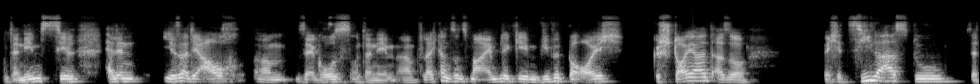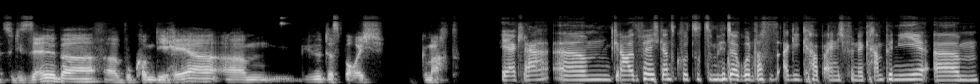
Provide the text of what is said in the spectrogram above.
Unternehmensziel? Helen, ihr seid ja auch ähm, sehr großes Unternehmen. Äh, vielleicht kannst du uns mal Einblick geben, wie wird bei euch gesteuert? Also welche Ziele hast du? Setzt du die selber? Äh, wo kommen die her? Ähm, wie wird das bei euch gemacht? Ja, klar. Ähm, genau, also vielleicht ganz kurz so zum Hintergrund, was ist AgiCup eigentlich für eine Company? Ähm,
